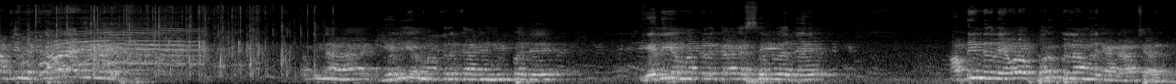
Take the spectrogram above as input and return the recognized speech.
அப்படின்ற கால அறிவு அப்படின்னா எளிய மக்களுக்காக நிற்பது எளிய மக்களுக்காக செய்வது அப்படின்றதுல எவ்வளவு பொறுப்பு இல்லாமல் இருக்காங்க ஆட்சியாளர்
